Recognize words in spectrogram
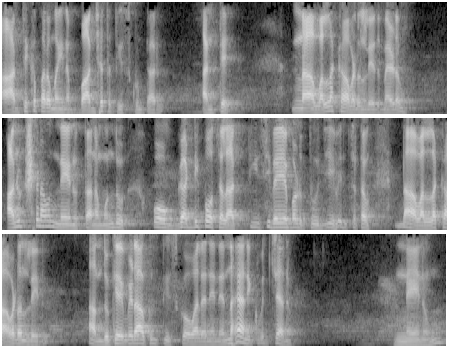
ఆర్థికపరమైన బాధ్యత తీసుకుంటారు. అంతే. నా వల్ల కావడం లేదు మేడం. అనుక్షణం నేను తన ముందు ఓ గడ్డిపోచలా తీసివేయబడుతూ జీవించటం నా వల్ల కావడం లేదు. అందుకే విడాకులు తీసుకోవాలనే నిర్ణయానికి వచ్చాను. నేను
